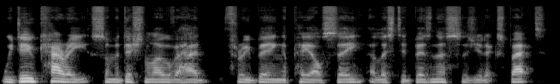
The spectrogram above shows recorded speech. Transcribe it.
We do carry some additional overhead through being a PLC, a listed business, as you'd expect,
